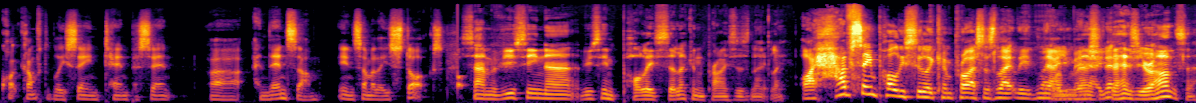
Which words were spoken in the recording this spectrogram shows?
quite comfortably seen ten percent uh, and then some in some of these stocks. Sam, have you seen uh, have you seen polysilicon prices lately? I have seen polysilicon prices lately. Now well, you mention it, there's your answer.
